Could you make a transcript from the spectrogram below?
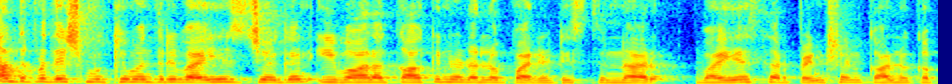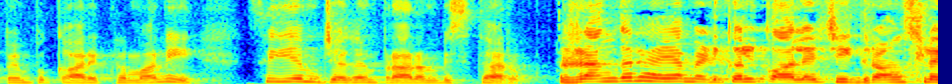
ఆంధ్రప్రదేశ్ ముఖ్యమంత్రి వైఎస్ జగన్ ఇవాళ కాకినాడలో పర్యటిస్తున్నారు. వైఎస్ఆర్ పెన్షన్ కానుక పెంపు కార్యక్రమాన్ని సీఎం జగన్ ప్రారంభిస్తారు. రంగరాయ మెడికల్ కాలేజీ గ్రౌండ్స్లో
